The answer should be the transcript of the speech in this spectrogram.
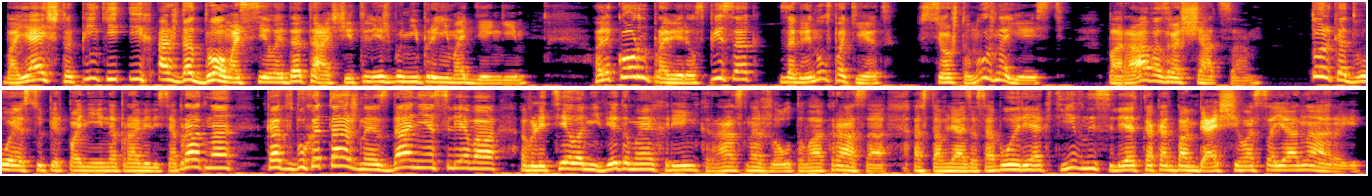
боясь, что Пинки их аж до дома с силой дотащит, лишь бы не принимать деньги. Алькорн проверил список, заглянул в пакет. Все, что нужно, есть. Пора возвращаться. Только двое суперпаней направились обратно, как в двухэтажное здание слева влетела неведомая хрень красно-желтого окраса, оставляя за собой реактивный след, как от бомбящего Саянары.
